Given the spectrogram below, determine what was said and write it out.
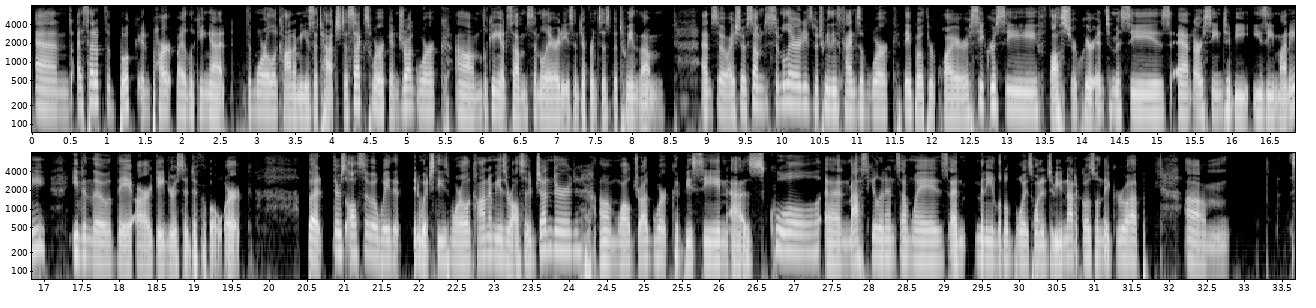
And I set up the book in part by looking at the moral economy is attached to sex work and drug work, um, looking at some similarities and differences between them. And so I show some similarities between these kinds of work. They both require secrecy, foster queer intimacies, and are seen to be easy money, even though they are dangerous and difficult work. But there's also a way that in which these moral economies are also gendered. Um, while drug work could be seen as cool and masculine in some ways, and many little boys wanted to be narcos when they grew up. Um,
